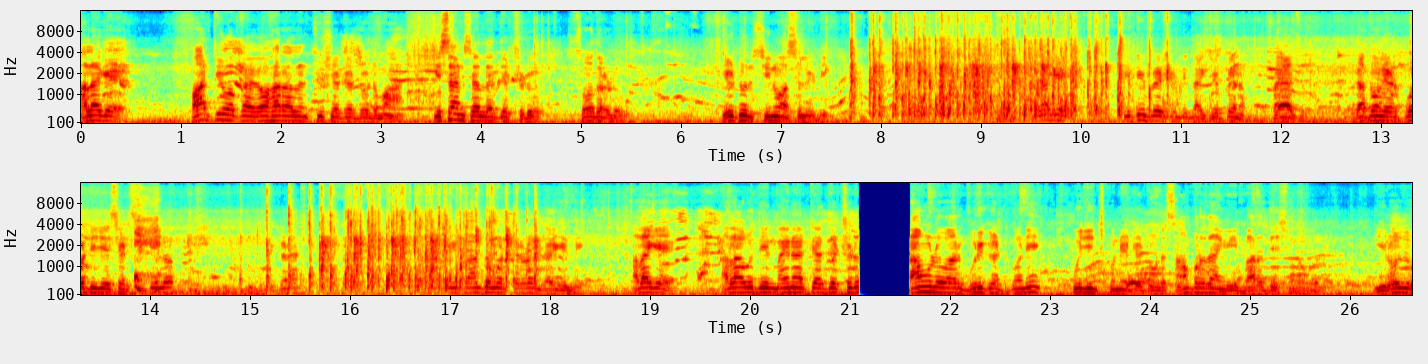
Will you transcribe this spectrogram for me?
అలాగే పార్టీ యొక్క వ్యవహారాలను చూసేటటువంటి మా కిసాన్ సెల్ అధ్యక్షుడు సోదరుడు ఏటూరు శ్రీనివాసరెడ్డి అలాగే సిటీ ప్రెసిడెంట్ నాకు చెప్పాను ఫయాజ్. గతంలో ఇక్కడ పోటీ చేశాడు సిటీలో. ఇక్కడ ఈ ప్రాంతం కూడా తిరగడం జరిగింది. అలాగే అలావుద్దీన్ మైనార్టీ అధ్యక్షుడు రాముడు వారు గురి కట్టుకొని పూజించుకునేటటువంటి సాంప్రదాయం ఈ భారతదేశంలో ఉంది. ఈరోజు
